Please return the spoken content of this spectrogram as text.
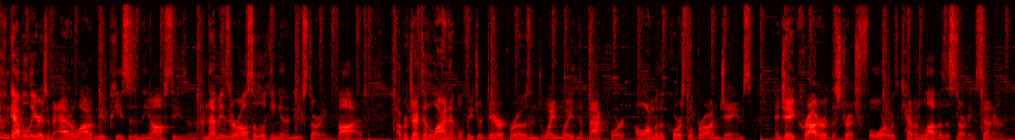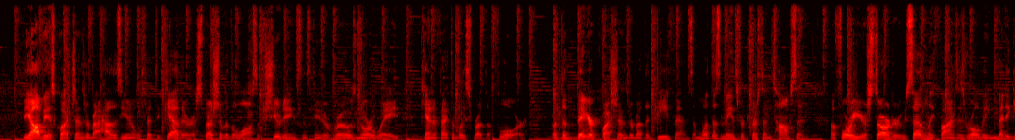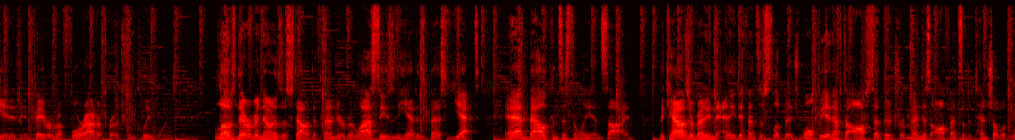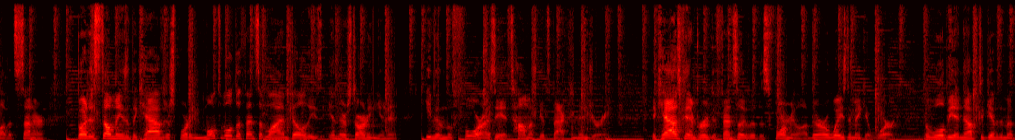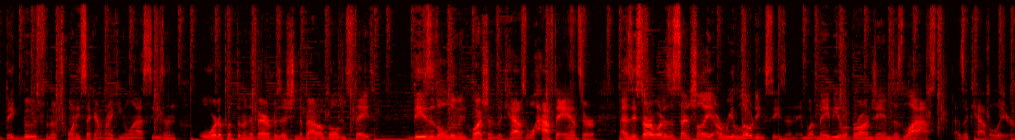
Cleveland Cavaliers have added a lot of new pieces in the offseason, and that means they're also looking at a new starting five. A projected lineup will feature Derrick Rose and Dwyane Wade in the backcourt, along with, of course, LeBron James, and Jae Crowder at the stretch four with Kevin Love as the starting center. The obvious questions are about how this unit will fit together, especially with the loss of shooting, since neither Rose nor Wade can effectively spread the floor. But the bigger questions are about the defense and what this means for Tristan Thompson, a four year starter who suddenly finds his role being mitigated in favor of a four out approach from Cleveland. Love's never been known as a stout defender, but last season he had his best yet and battled consistently inside. The Cavs are betting that any defensive slippage won't be enough to offset their tremendous offensive potential with Love at center, but it still means that the Cavs are sporting multiple defensive liabilities in their starting unit even before Isaiah Thomas gets back from injury. The Cavs can improve defensively with this formula. There are ways to make it work, but will it be enough to give them a big boost from their 22nd ranking last season, or to put them in a better position to battle Golden State? These are the looming questions the Cavs will have to answer as they start what is essentially a reloading season in what may be LeBron James' last as a Cavalier.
